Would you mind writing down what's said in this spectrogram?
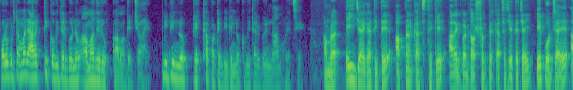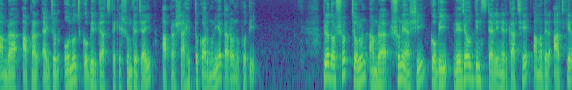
পরবর্তী আমার আরেকটি কবিতার বইয়ের নাম, আমাদের ঐক্য, আমাদের জয়। বিভিন্ন প্রেক্ষাপটে বিভিন্ন কবিতার বইয়ের নাম হয়েছে। আমরা এই জায়গাটিতে আপনার কাছ থেকে আরেকবার দর্শকদের কাছে যেতে চাই। এ পর্যায়ে আমরা আপনার একজন অনুজ কবির কাছ থেকে শুনতে চাই, আপনার সাহিত্যকর্ম নিয়ে তার অনুভূতি। প্রিয় দর্শক, চলুন আমরা শুনে আসি কবি রেজাউদ্দিন স্ট্যালিনের কাছে আমাদের আজকের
